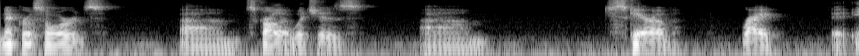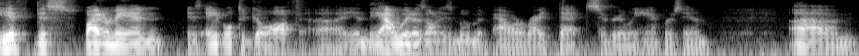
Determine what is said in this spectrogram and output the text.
Necro Swords, um, Scarlet Witches, um, Scarab, right? If this Spider Man is able to go off, uh, and the outwit is on his movement power, right, that severely hampers him. Um,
